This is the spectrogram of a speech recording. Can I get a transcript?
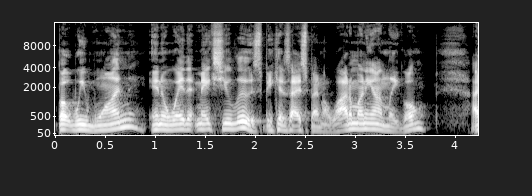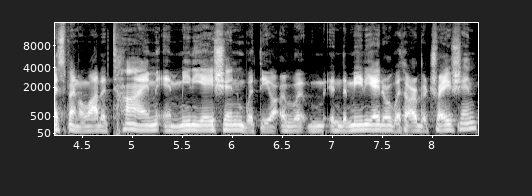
but we won in a way that makes you lose because I spent a lot of money on legal. I spent a lot of time in mediation with the uh, in the mediator with arbitration.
